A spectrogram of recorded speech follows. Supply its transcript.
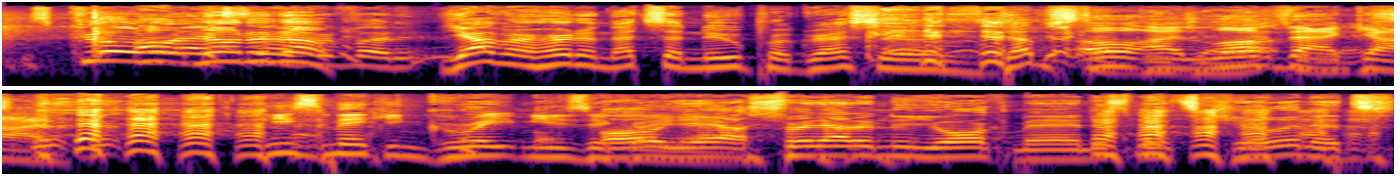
Skill Oh Rex. no no no! everybody. You haven't heard him. That's a new progressive dubstep. Oh, I love that what it is. guy. He's making great music. Oh right yeah, now. straight out of New York, man. This man's killing it.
